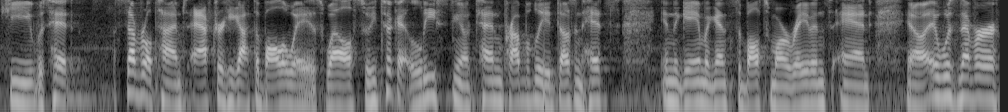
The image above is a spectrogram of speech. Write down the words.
He was hit several times after he got the ball away as well. So he took at least, you know, 10, probably a dozen hits in the game against the Baltimore Ravens. And, you know, it was never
